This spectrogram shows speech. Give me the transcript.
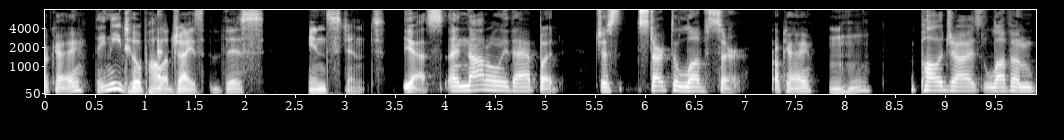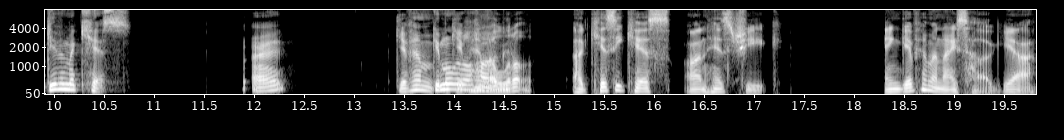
Okay. They need to apologize this instant. Yes, and not only that, but just start to love Sir. Okay. hmm Apologize, love him, give him a kiss. All right. Give him, Give him a give little him a little, a kissy kiss on his cheek, and give him a nice hug. Yeah,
